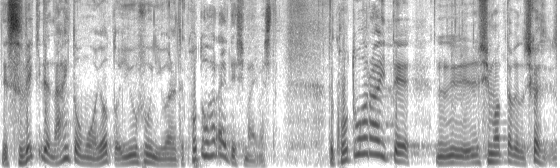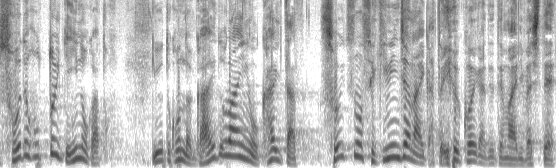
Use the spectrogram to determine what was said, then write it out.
ですべきでないと思うよというふうに言われて断られてしまいました。で断られてしまったけどしかしそれでほっといていいのかと。いうと今度はガイドラインを書いたそいつの責任じゃないかという声が出てまいりまして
